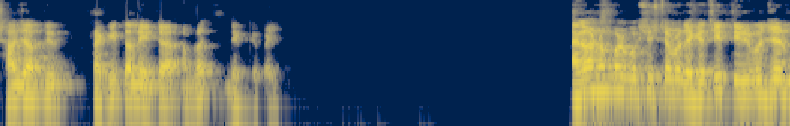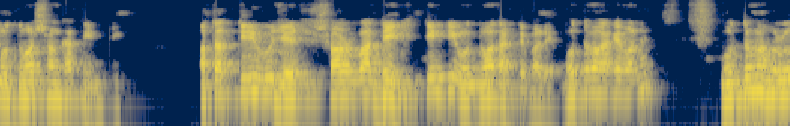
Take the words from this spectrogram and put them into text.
সাজাতে থাকি, তাহলে এটা আমরা দেখতে পাই। এগারো নম্বর বৈশিষ্ট্য আমরা দেখেছি, ত্রিভুজের মধ্যমার সংখ্যা তিনটি। অর্থাৎ ত্রিভুজের সর্বাধিক তিনটি মধ্যমা থাকতে পারে। মধ্যমা কাকে বলে? মধ্যমা হলো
